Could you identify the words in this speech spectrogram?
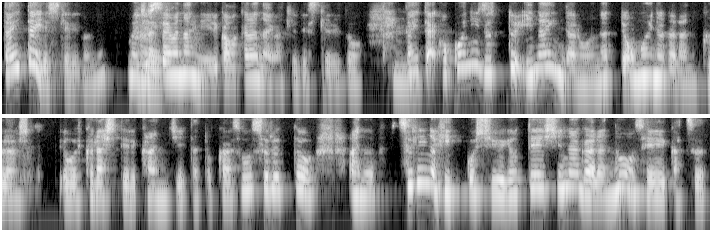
大体ですけれどね。まあ実際は何人いるかわからないわけですけれど、はい、大体ここにずっといないんだろうなって思いながらの暮らし、を暮らしている感じだとか、そうすると、あの、次の引っ越しを予定しながらの生活、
